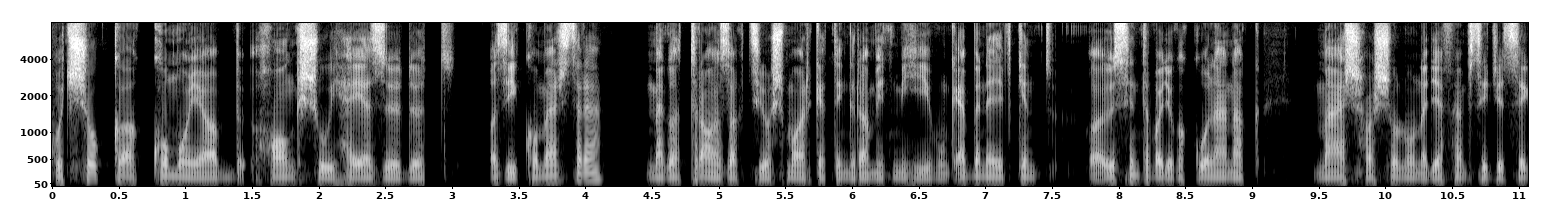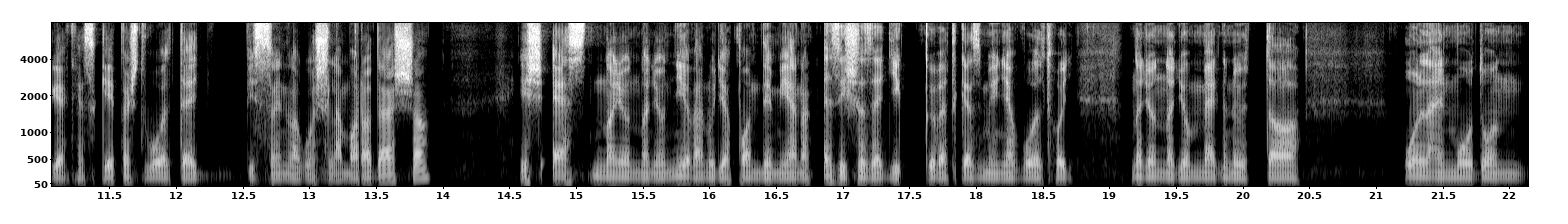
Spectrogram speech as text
hogy sokkal komolyabb hangsúly helyeződött az e-commerce-re, meg a tranzakciós marketingre, amit mi hívunk. Ebben egyébként, ha őszinte vagyok, a kólának más hasonló nagy FMCG cégekhez képest volt egy viszonylagos lemaradása, és ezt nagyon-nagyon, nyilván ugye a pandémiának ez is az egyik következménye volt, hogy nagyon-nagyon megnőtt a online módon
